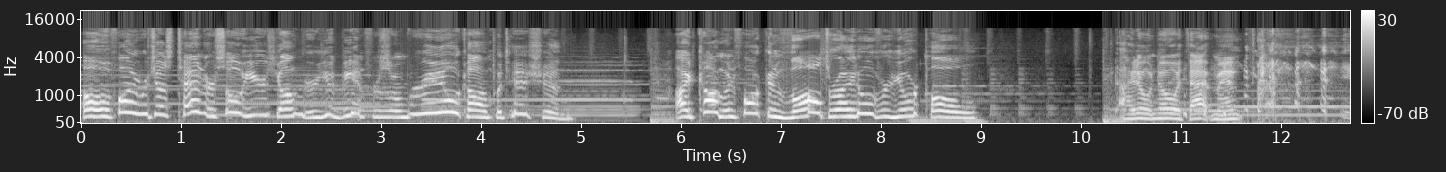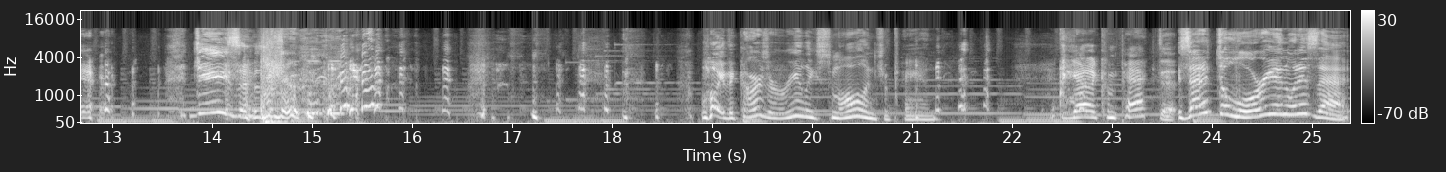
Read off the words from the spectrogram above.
Oh, if I were just 10 or so years younger, you'd be in for some real competition. I'd come and fucking vault right over your pole. I don't know what that meant. Yeah. Jesus, dude! Boy, the cars are really small in Japan. You gotta compact it. Is that a DeLorean? What is that?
